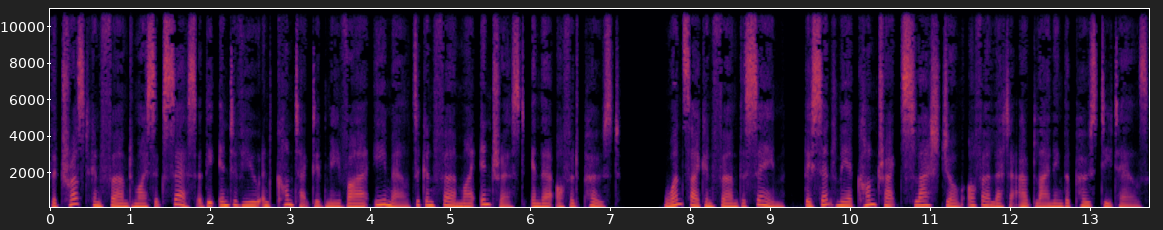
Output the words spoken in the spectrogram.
The Trust confirmed my success at the interview and contacted me via email to confirm my interest in their offered post. Once I confirmed the same, they sent me a contract slash job offer letter outlining the post details.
